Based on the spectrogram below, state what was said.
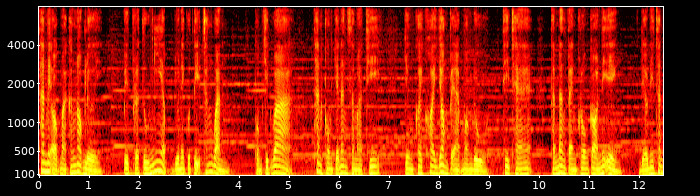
ท่านไม่ออกมาข้างนอกเลย ปิดประตูเงียบอยู่ในกุฏิทั้งวัน ผมคิดว่า ท่านคงจะนั่งสมาธิ จึงค่อยๆย่องไปแอบมองดู ที่แท้ ท่านนั่งแต่งโครงกรนี่เอง เดี๋ยวนี้ท่าน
